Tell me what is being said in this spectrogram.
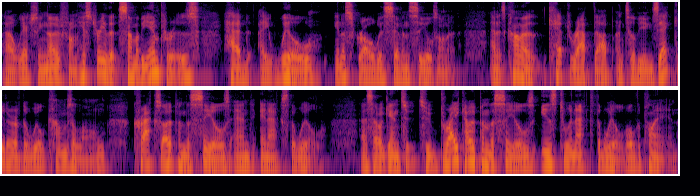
uh, we actually know from history that some of the emperors had a will in a scroll with seven seals on it. And it's kind of kept wrapped up until the executor of the will comes along, cracks open the seals, and enacts the will. And so, again, to, to break open the seals is to enact the will or the plan.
